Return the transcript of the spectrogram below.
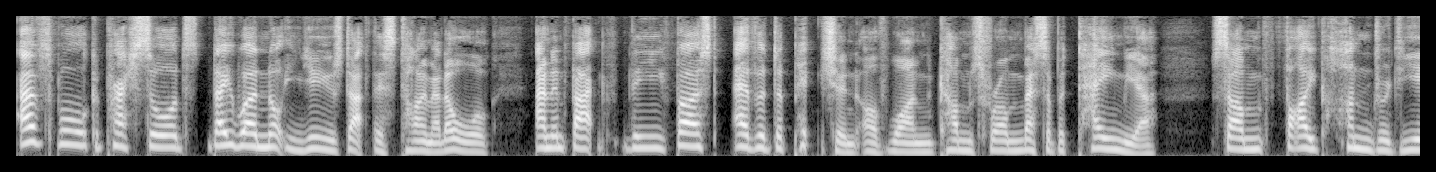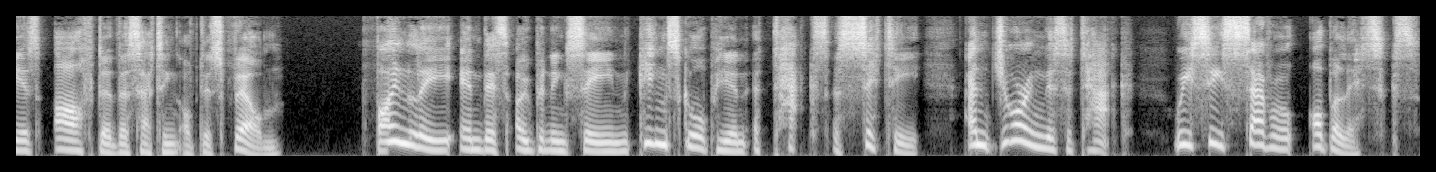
As for Khopesh swords, they were not used at this time at all, and in fact, the first ever depiction of one comes from Mesopotamia, some 500 years after the setting of this film. Finally, in this opening scene, King Scorpion attacks a city, and during this attack, we see several obelisks.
